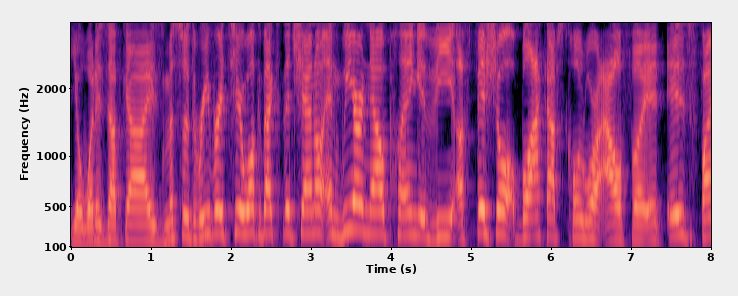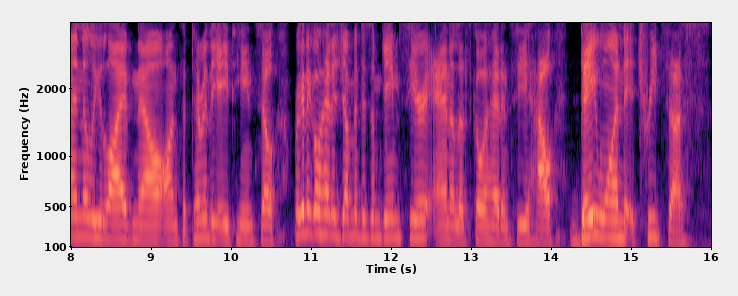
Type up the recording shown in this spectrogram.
Yo, what is up guys? Mr. The Revertz here, welcome back to the channel, and we are now playing the official Black Ops Cold War Alpha. It is finally live now on September the 18th, so we're gonna go ahead and jump into some games here, and let's go ahead and see how day one treats us.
